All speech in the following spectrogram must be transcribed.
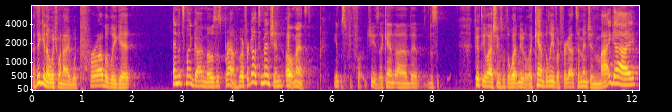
I think you know which one I would probably get, and it's my guy Moses Brown, who I forgot to mention. Oh man, you know, I can't. Uh, this fifty lashings with a wet noodle. I can't believe I forgot to mention my guy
